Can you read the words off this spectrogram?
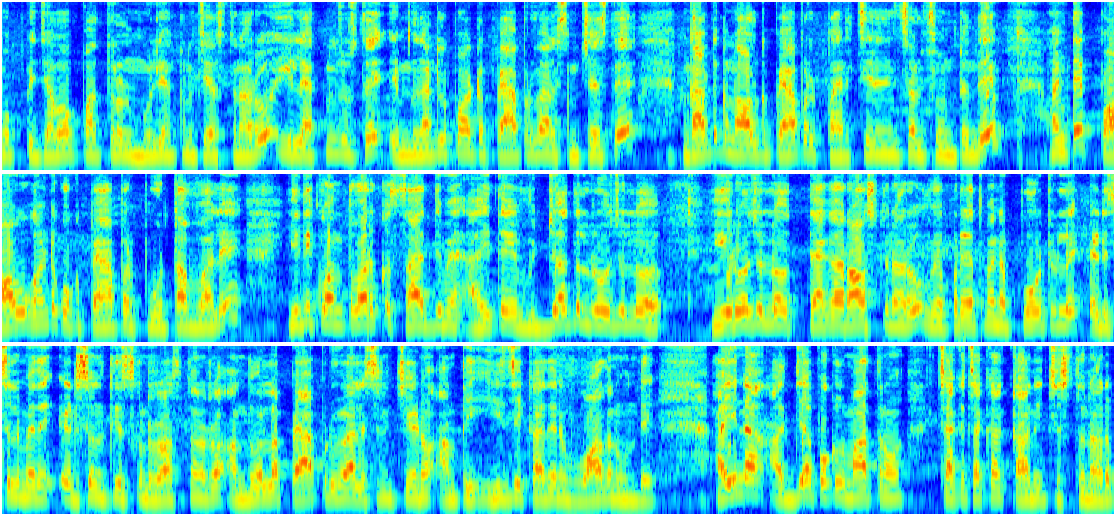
ముప్పై జవాబు పత్రాలను మూల్యాంకనం చేస్తున్నారు. ఈ లెక్కను చూస్తే ఎనిమిది గంటల పాటు పేపర్ వాల్సిన చేస్తే గంటకు నాలుగు పేపర్లు పరిశీలించాల్సి ఉంటుంది. అంటే పావు గంటకు ఒక పేపర్ పూర్తి అవ్వాలి ఇది కొంతవరకు సాధ్యమే. అయితే విద్యార్థుల రోజుల్లో ఈ రోజుల్లో తెగ రాస్తున్నారు. విపరీతమైన పోటీ పోటీల్లో ఎడిషన్ మీద ఎడిషన్లు తీసుకుని రాస్తున్నారు. అందువల్ల పేపర్ వ్యాల్యూషన్ చేయడం అంత ఈజీ కాదని వాదన ఉంది. అయినా అధ్యాపకులు మాత్రం చకచక కానిచ్చిస్తున్నారు.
